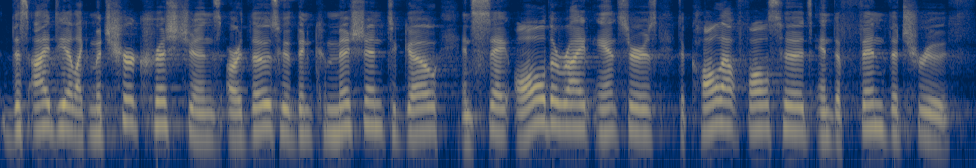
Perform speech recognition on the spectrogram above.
this idea like mature Christians are those who have been commissioned to go and say all the right answers, to call out falsehoods, and defend the truth.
